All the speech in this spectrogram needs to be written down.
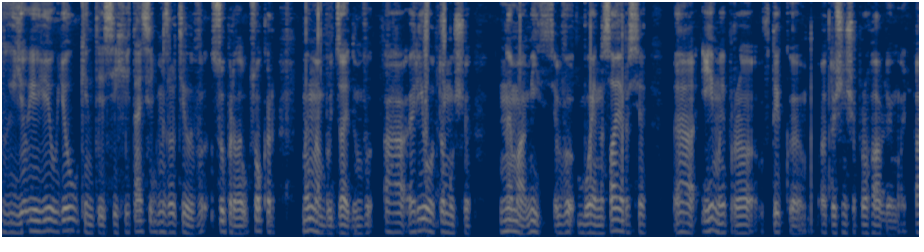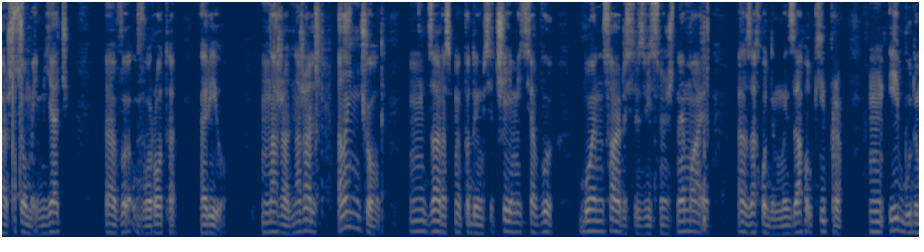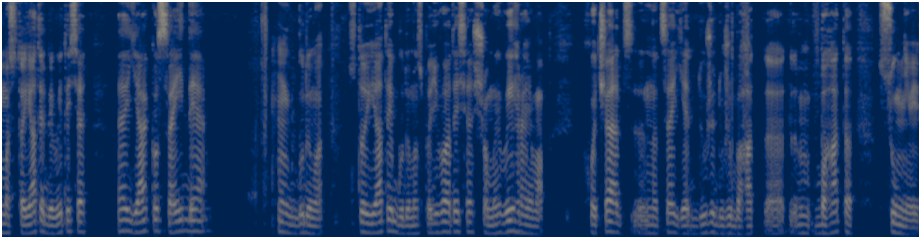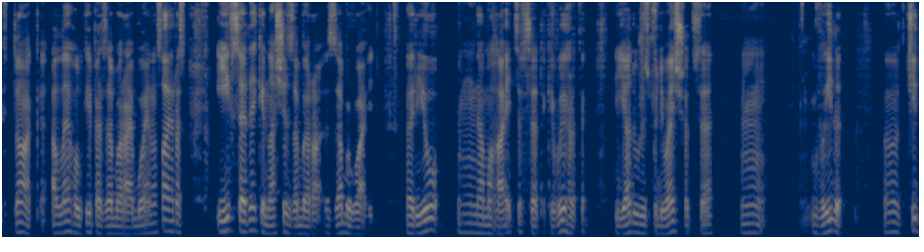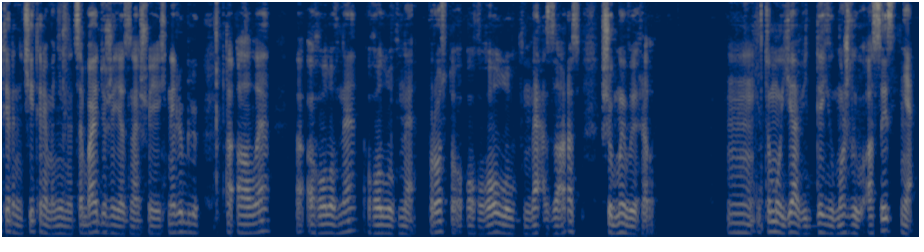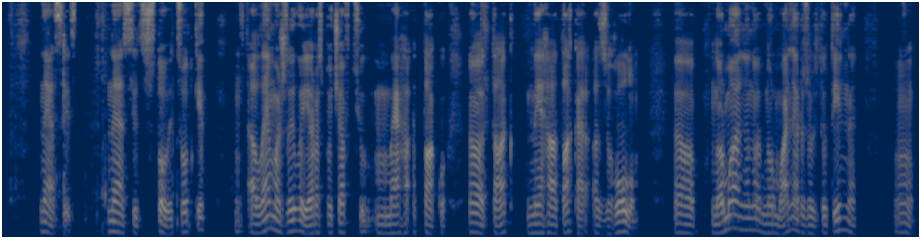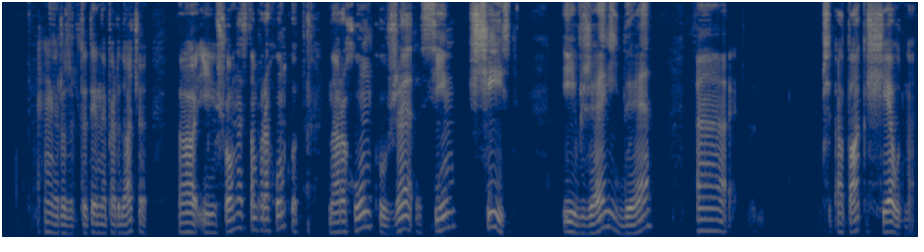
Йоу-йоу-йоу, кінти, всіх вітаю, сьогодні залетіли в Super League Soccer. Ми, мабуть, зайдемо в а, Ріо, тому що нема місць в Буенос-Айресі, і ми про втик, е, а, точніше прогавлюємо аж сьомий м'яч а, в ворота Ріо. На жаль, на жаль, але нічого. Зараз ми подивимося, чи є місця в Буенос-Айресі, звісно ж, немає. Заходимо ми за голкіпера і будемо стояти, дивитися. Е, як усе йде. Будемо стояти, будемо сподіватися, що ми виграємо. Хоча на це є дуже-дуже багато, е, багато сумнівів. Так, але голкіпер забирає Буенос-Айрес, і все-таки наші забира... забивають. Ріо намагається все-таки виграти. Я дуже сподіваюся, що це вийде. Е, Читери, не читери, мені на це байдуже, я знаю, що я їх не люблю. Але головне, головне, просто головне зараз, щоб ми виграли. Тому я віддаю, можливо, асист. Ні, не асист. Не асист 100%. Але, можливо, я розпочав цю мега-атаку. Е, Так, мега-атака з голом. Е, Нормально, нормальна, результативна. Результативна передача. І що в нас там по рахунку? На рахунку вже 7-6. І вже йде е, атака ще одна.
